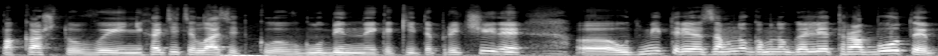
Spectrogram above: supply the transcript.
пока что вы не хотите лазить в глубинные какие-то причины, у Дмитрия за много-много лет работы,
